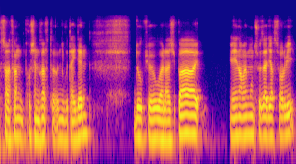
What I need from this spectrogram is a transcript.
sur la fin de prochaine draft au niveau Tiden. Donc euh, voilà, j'ai pas énormément de choses à dire sur lui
